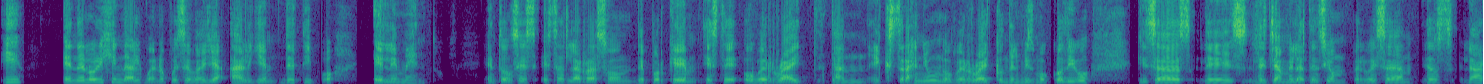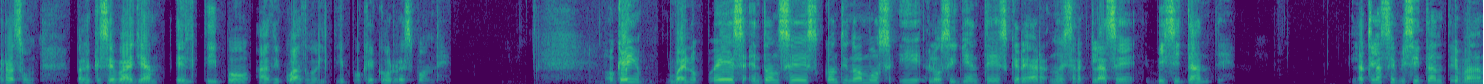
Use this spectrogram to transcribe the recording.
y en el original, bueno, pues se vaya alguien de tipo elemento. Entonces, esta es la razón de por qué este override tan extraño, un override con el mismo código, quizás les, les llame la atención, pero esa es la razón para que se vaya el tipo adecuado, el tipo que corresponde. Ok, bueno, pues entonces continuamos y lo siguiente es crear nuestra clase visitante. La clase visitante va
